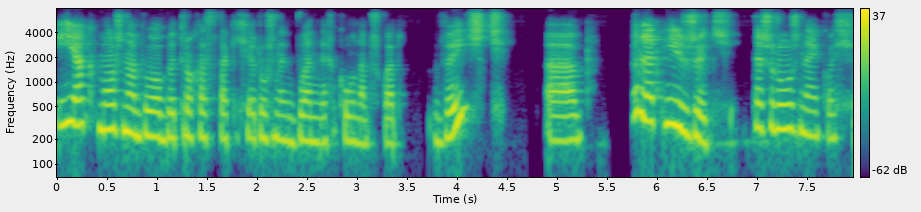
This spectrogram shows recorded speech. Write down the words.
i jak można byłoby trochę z takich różnych błędnych kół na przykład wyjść, e, lepiej żyć. Też różne jakoś,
